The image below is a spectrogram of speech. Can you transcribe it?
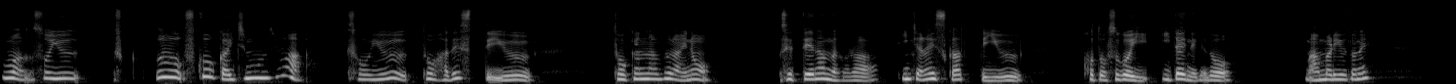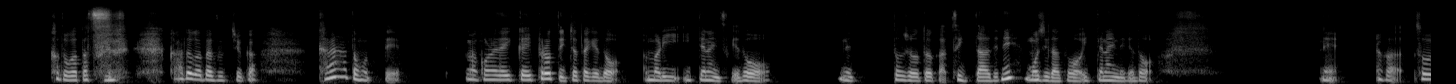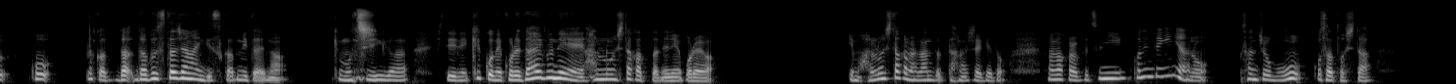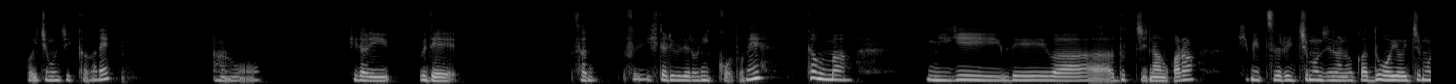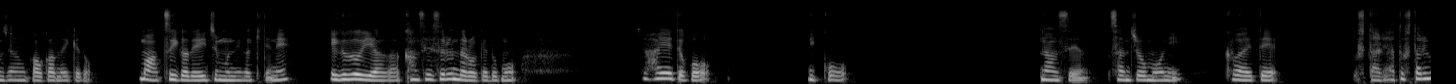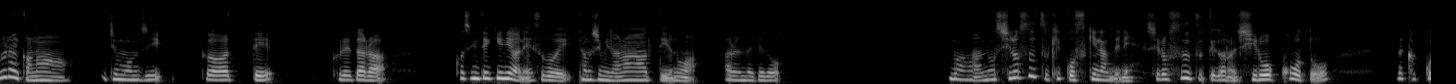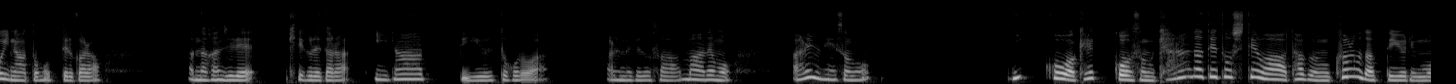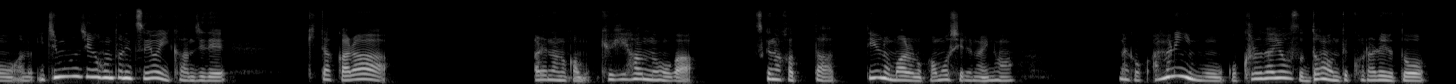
まあそういう、福岡一文字はそういう党派ですっていう刀剣乱舞来の設定なんだからいいんじゃないですかっていうことをすごい言いたいんだけど、まああんまり言うとね、角が立つ 角が立つっていうか、かなと思って、まあこの間一回プロッと言っちゃったけど、あんまり言ってないんですけど、ネット上とかツイッターでね、文字だと言ってないんだけど、ね、なんかそう、こう、なんかダダブスタじゃないんですかみたいな気持ちがしてね、結構ね、これだいぶね、反論したかったんでね、これは。今反論したからなんだって話だけど、まあ、だから別に、個人的にあの、山頂門を長とした、こう一文実家がね、あの、左腕、左腕の日光とね、多分まあ、右腕はどっちなのかな？秘密する一文字なのか、同様一文字なのかわかんないけど。まあ、追加で一文字が来てね、エグゾディアが完成するんだろうけども、早いとこ、2個、南線山頂網に加えて、2人、あと2人ぐらいかな。一文字加わってくれたら、個人的にはね、すごい楽しみだなっていうのはあるんだけど、まあ、あの白スーツ結構好きなんでね、白スーツっていうかな、白コート？あれかっこいいなと思ってるから、あんな感じで来てくれたらいいなっていうところはあるんだけどさ、まあでも、あれよね、その、日光は結構そのキャラ立てとしては多分黒田っていうよりも、あの、一文字が本当に強い感じで来たから、あれなのかも、拒否反応が少なかったっていうのもあるのかもしれないな。なんかあまりにもこう黒田要素ドーンって来られると、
